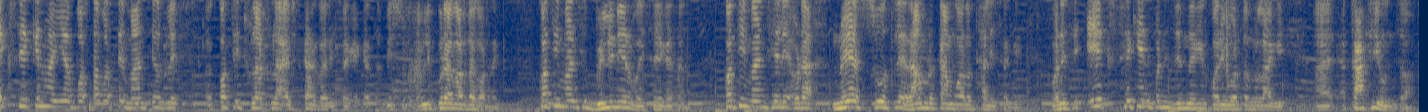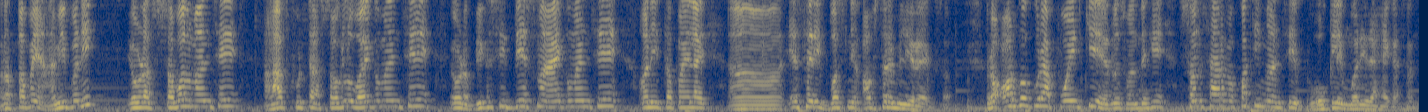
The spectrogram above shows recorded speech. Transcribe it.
एक सेकेन्डमा यहाँ बस्दा बस्दै मान्छेहरूले कति ठुला ठुला आविष्कार गरिसकेका छन्। विश्वमा हामीले कुरा गर्दा गर्दै कति मान्छे बिलिनियर भइसकेका छन्। कति मान्छेले एउटा नयाँ सोचले राम्रो काम गर्न थालिसके भनेपछि एक सेकेन्ड पनि जिन्दगी परिवर्तनको लागि काफी हुन्छ। र तपाईँ हामी पनि एउटा सबल मान्छे हात खुट्टा सग्लो भएको मान्छे एउटा विकसित देशमा आएको मान्छे अनि तपाईँलाई यसरी बस्ने अवसर मिलिरहेको छ। र अर्को कुरा पोइन्ट के हेर्नुहोस् भनेदेखि संसारमा कति मान्छे भोकले मरिरहेका छन्?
